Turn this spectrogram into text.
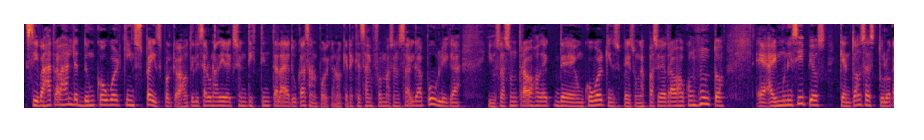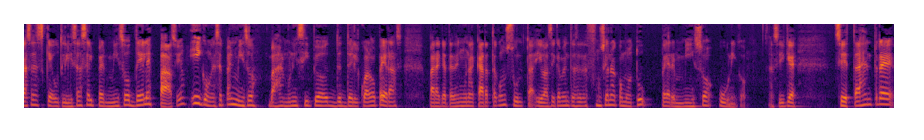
si vas a trabajar desde un coworking space porque vas a utilizar una dirección distinta a la de tu casa porque no quieres que esa información salga pública y usas un trabajo de, un coworking space, un espacio de trabajo conjunto, eh, hay municipios que entonces tú lo que haces es que utilizas el permiso del espacio y con ese permiso vas al municipio desde el cual operas para que te den una carta consulta y básicamente se funciona como tu permiso único. Así que si estás entre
